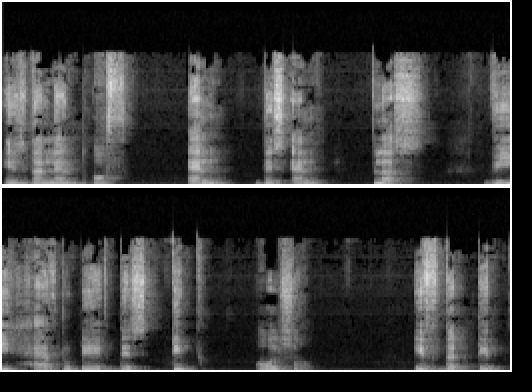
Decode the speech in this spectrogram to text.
is the length of L this L plus we have to take this tip also. If the tip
